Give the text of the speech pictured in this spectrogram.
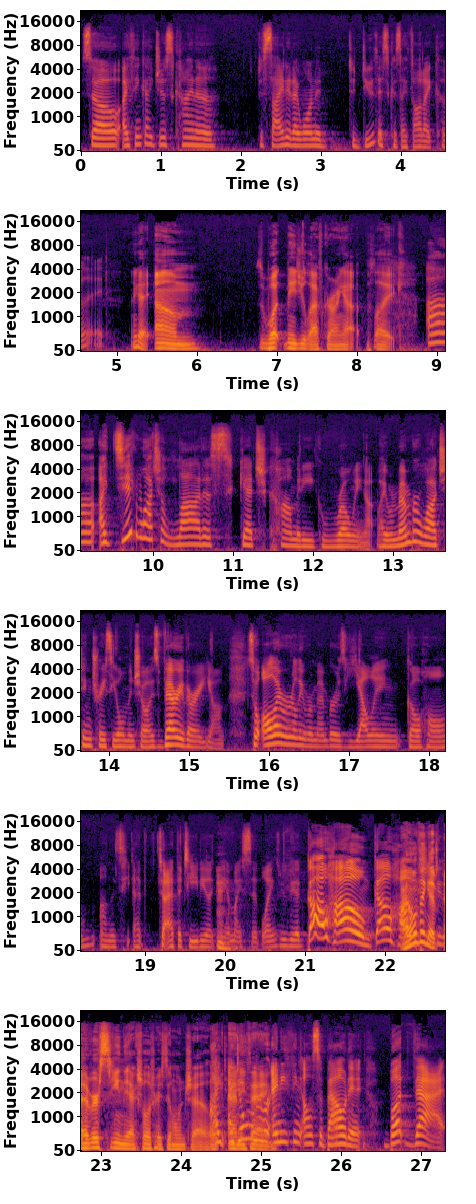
So I think I just kind of decided I wanted to do this because I thought I could. Okay. Um, so what made you laugh growing up? Like Uh, I did watch a lot of sketch comedy growing up. I remember watching Tracey Ullman show. I was very, very young, so all I really remember is yelling "Go home" on the t- at, t- at the TV. Like me and my siblings, we'd be like, "Go home, go home." Mm. I don't think I've do that. ever seen the actual Tracey Ullman show. I, Like I don't remember anything. anything else about it, but that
